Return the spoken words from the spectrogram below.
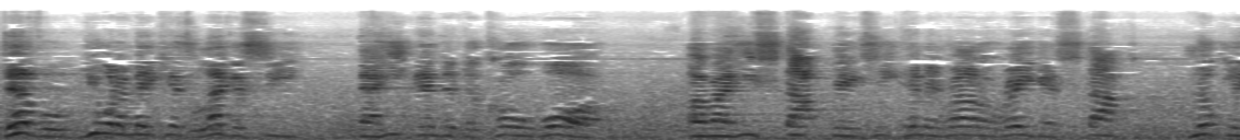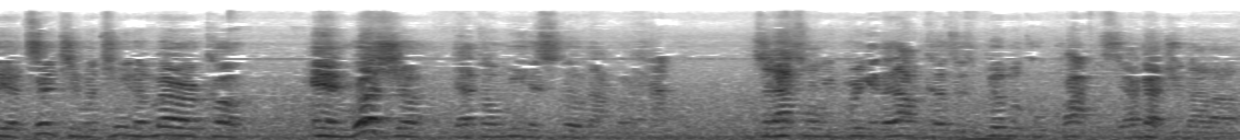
devil, you want to make his legacy that he ended the Cold War. All right, he stopped things. He, him and Ronald Reagan stopped nuclear tension between America and Russia. That don't mean it's still not going to happen. So that's why we're bringing it out because it's biblical prophecy. I got you now. Uh,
